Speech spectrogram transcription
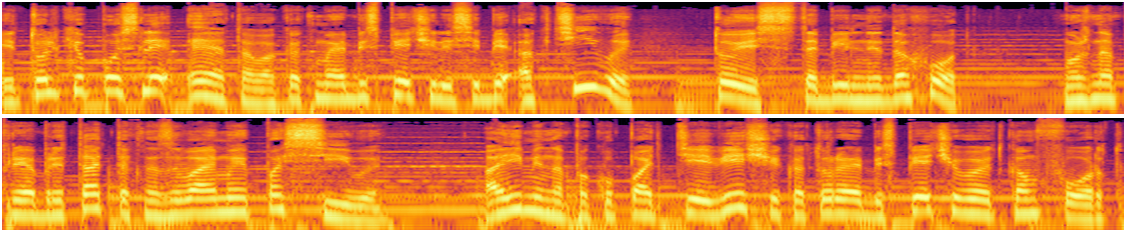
И только после этого, как мы обеспечили себе активы, то есть стабильный доход, можно приобретать так называемые пассивы – а именно покупать те вещи, которые обеспечивают комфорт,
